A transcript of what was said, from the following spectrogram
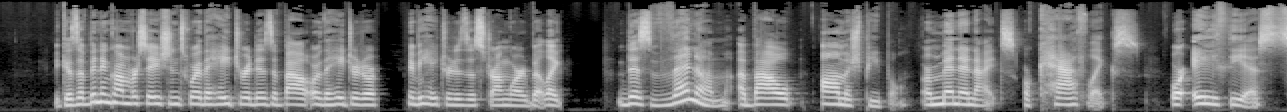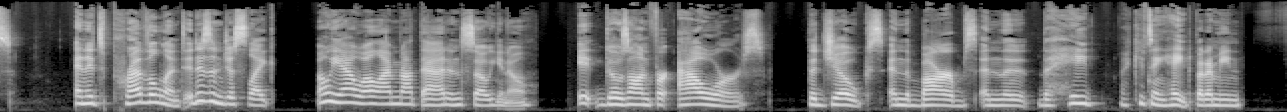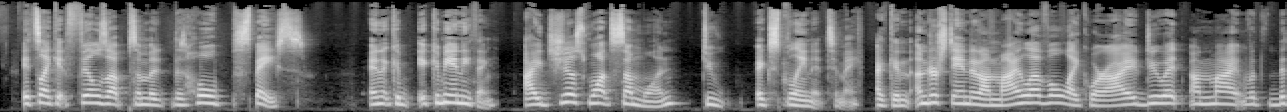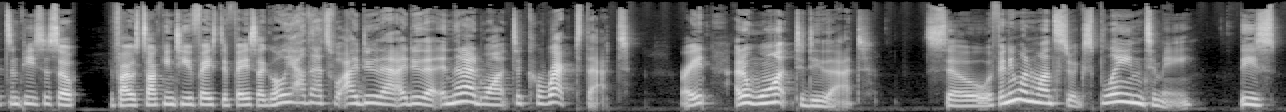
Because I've been in conversations where the hatred is about, or the hatred, or maybe hatred is a strong word, but like this venom about Amish people, or Mennonites, or Catholics, or atheists. And it's prevalent. It isn't just like, oh, yeah, well, I'm not that. And so, you know, it goes on for hours. The jokes and the barbs and the, the hate. I keep saying hate, but I mean, it's like it fills up some of this whole space. And it could it could be anything. I just want someone to explain it to me. I can understand it on my level, like where I do it on my with bits and pieces. So if I was talking to you face to face, I go, oh, yeah, that's what I do that. I do that. And then I'd want to correct that, right? I don't want to do that. So if anyone wants to explain to me these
